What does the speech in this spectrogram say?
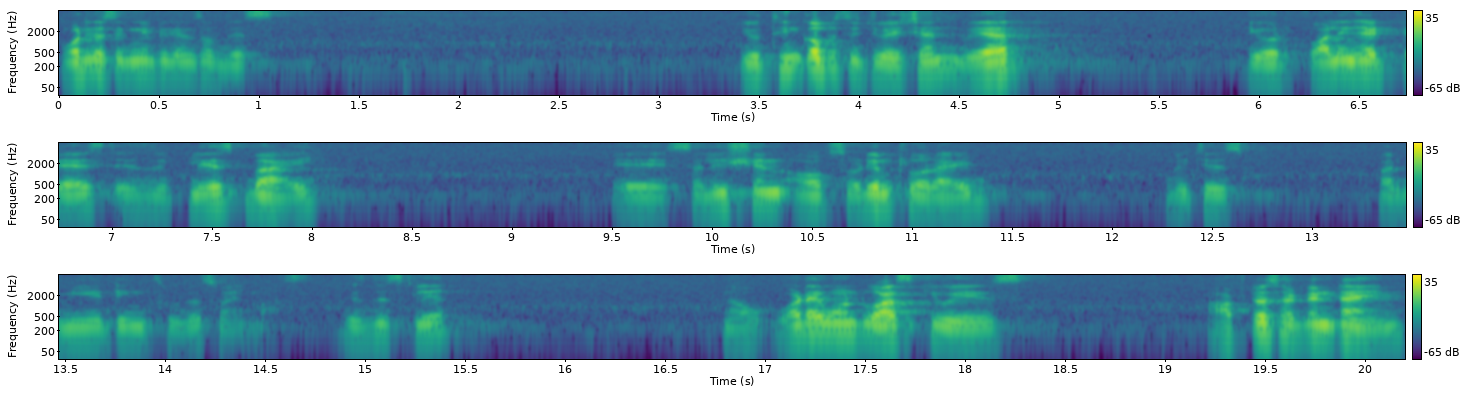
what is the significance of this? You think of a situation where your falling head test is replaced by a solution of sodium chloride which is permeating through the soil mass. Is this clear? Now, what I want to ask you is after certain time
